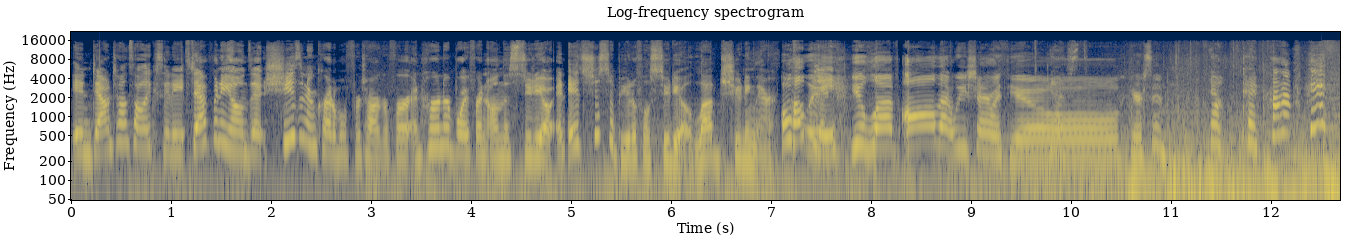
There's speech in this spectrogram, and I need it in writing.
in downtown Salt Lake City. Stephanie owns it. She's an incredible photographer and her and her boyfriend own the studio and it's just a beautiful studio. Loved shooting there. Hopefully, you love all that we share with you Yes. here soon. Yeah, okay.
